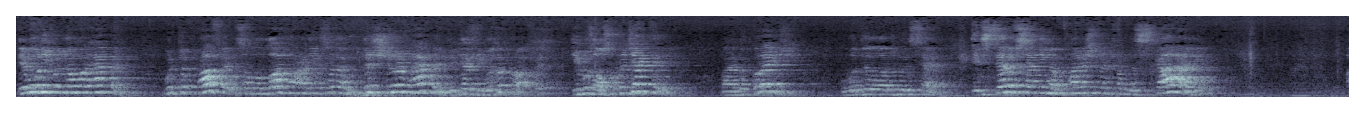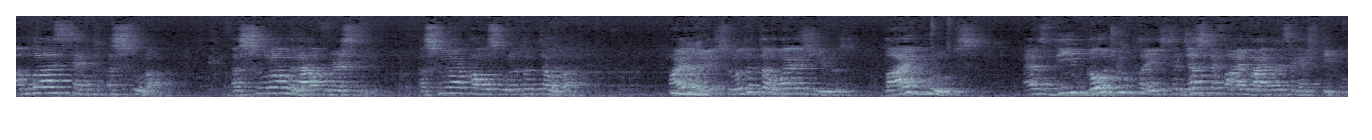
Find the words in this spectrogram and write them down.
They won't even know what happened. With the Prophet, وسلم, this should have happened because he was a prophet. He was also rejected by the Quraysh. What did Allah do instead? Instead of sending a punishment from the sky, Allah sent a surah. A surah without mercy. A surah called Surah Al-Tawbah. By the way, Surah Al-Tawbah is used by groups as the go-to place to justify violence against people.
